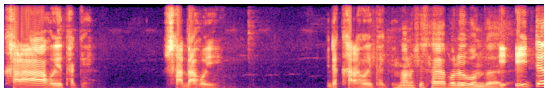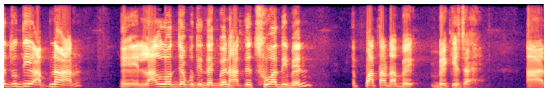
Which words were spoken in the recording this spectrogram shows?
খাড়া হয়ে থাকে। সাদা হয়ে এটা খাড়া হয়ে থাকে। মানুষের ছায়া পেলেও বন্ধ হয়। এইটা যদি আপনার লাল লজ্জাপতি দেখবেন হাতে ছোঁয়া দিবেন পাতাটা বেঁকে যায়। আর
